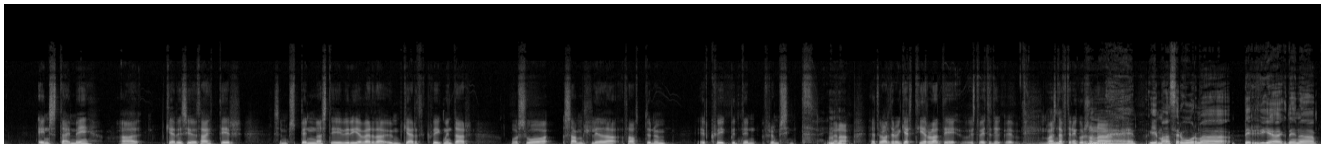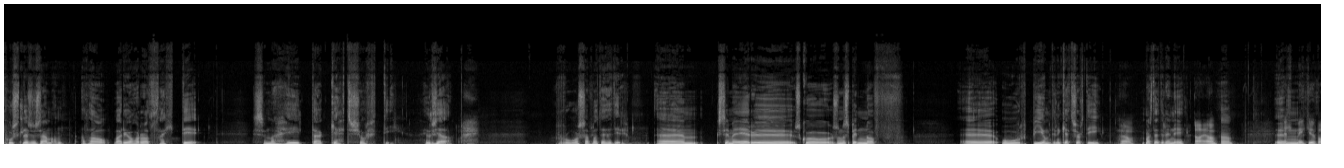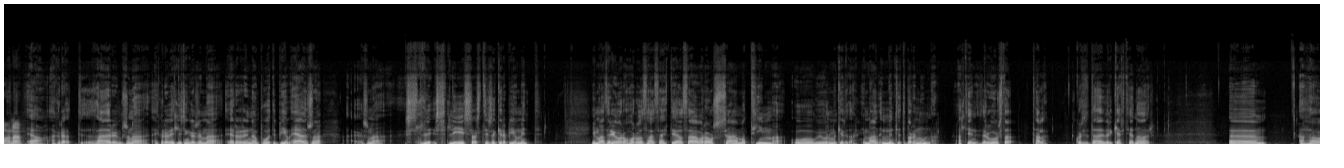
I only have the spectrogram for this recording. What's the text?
einstæmi að gerði séu þættir sem spinnast yfir í að verða um gerð kvikmyndar og svo samhliða þáttunum er kvikmyndin frumsýnd. Ég meina, þetta var aldrei verið gert hér á landi, til- maður eftir einhverju svona... Nei, ég man þegar við vorum að byrja einhvern veginn að púsla þessu saman að þá var ég að horfa á þætti sem að heita Get Shorty Hefur þið séð það? Rosa flotti þetta um, sem eru sko svona spin-off uh, úr bíómyndinni Get Shorty Já, Manst eftir henni? já, já, Já. Um, mikið upp á hana. Já, akkurat, það er um svona einhverja vittlýsingar sem að er að reyna að búa til bíóm eða svona, svona sli, slísast til þess að gera bíómynd. Ég man þegar ég var að horfa það þætti að það var á sama tíma og við vorum að gera þetta Ég, man, myndi þetta bara núna, allt í hennu, þegar við vorumst að tala hvort þetta hefði verið gert hérna aður um, að þá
